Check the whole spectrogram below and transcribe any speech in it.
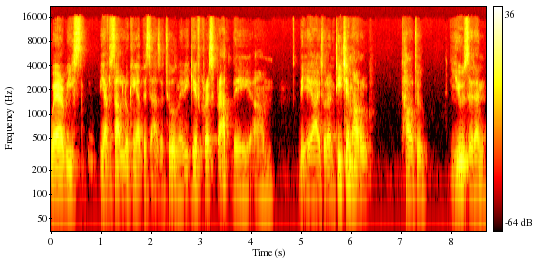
where we we have to start looking at this as a tool. Maybe give Chris Pratt the um, the AI tool and teach him how to how to use it. And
